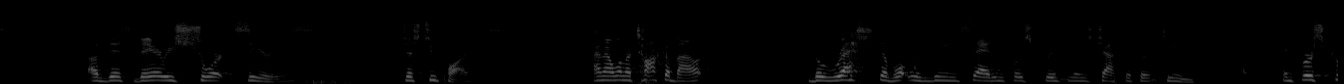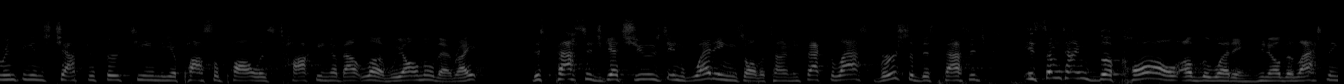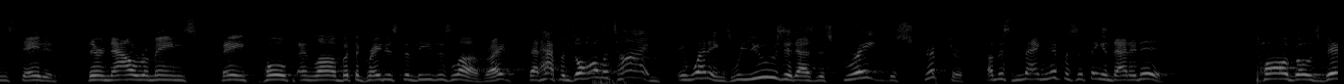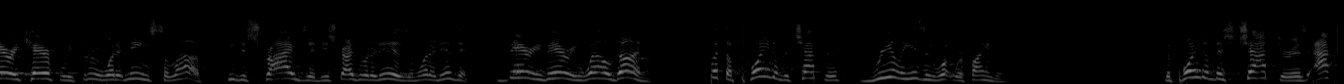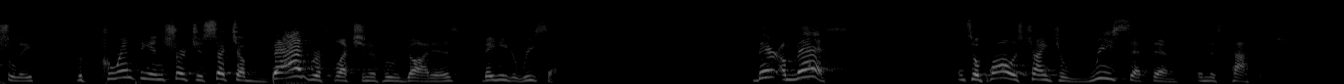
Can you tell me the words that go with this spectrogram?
of this very short series, just two parts. And I want to talk about the rest of what was being said in 1 Corinthians chapter 13. In 1 Corinthians chapter 13, the apostle Paul is talking about love. We all know that, right? This passage gets used in weddings all the time. In fact, the last verse of this passage is sometimes the call of the wedding. You know, the last thing stated, there now remains faith, hope, and love, but the greatest of these is love, right? That happens all the time in weddings. We use it as this great descriptor of this magnificent thing, and that it is. Paul goes very carefully through what it means to love. He describes it, describes what it is and what it isn't. Very, very well done. But the point of the chapter really isn't what we're finding. The point of this chapter is actually the Corinthian church is such a bad reflection of who God is, they need a reset. They're a mess. And so Paul is trying to reset them in this passage.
